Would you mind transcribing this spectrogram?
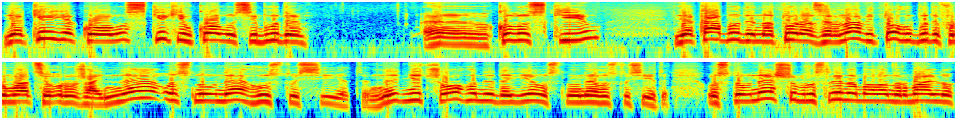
Який є колос, скільки в колосі буде е, колосків, яка буде натура зерна, від того буде формація урожай. Не основне густо сіяти. Нічого не дає основне густо сіяти. Основне, щоб рослина мала нормальну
